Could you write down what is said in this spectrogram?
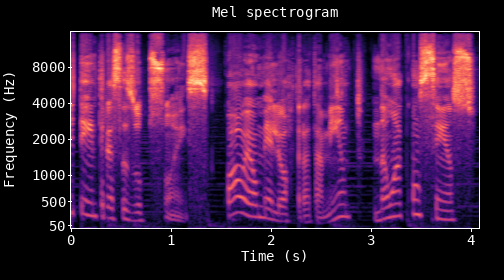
E dentre essas opções, qual é o melhor tratamento? Não há consenso,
